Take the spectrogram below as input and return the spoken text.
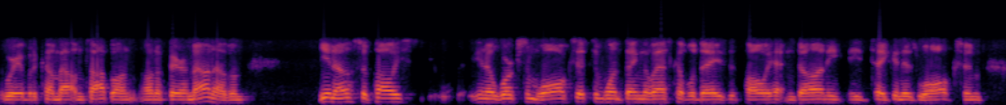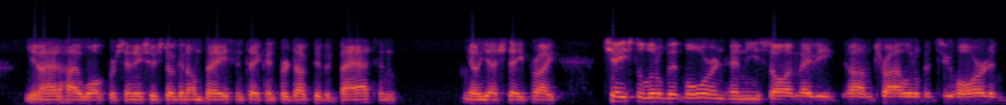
we're able to come out on top on on a fair amount of them. You know, so Paulie's you know worked some walks. That's the one thing the last couple of days that Paulie hadn't done. He he'd taken his walks and you know had a high walk percentage. He's still getting on base and taking productive at bats. And you know yesterday he probably chased a little bit more, and, and you saw him maybe um, try a little bit too hard. And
